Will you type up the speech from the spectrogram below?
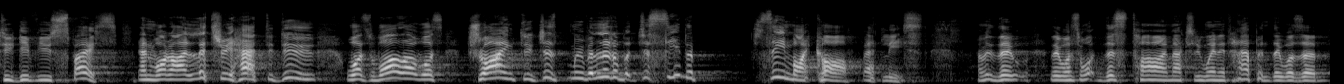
to give you space. And what I literally had to do was while I was trying to just move a little bit, just see the see my calf at least. I mean, there, there was what, this time actually when it happened, there was a,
